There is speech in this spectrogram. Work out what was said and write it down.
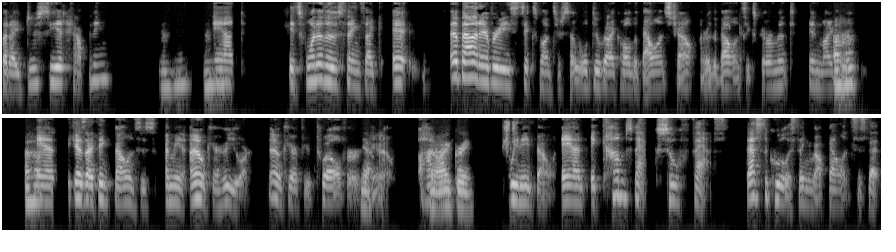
but I do see it happening. mhm, mhm. And it's one of those things like eh, about every six months or so, we'll do what I call the balance challenge or the balance experiment in my Uh-huh. group. uh-huh. and because I think balance is. I mean, I don't care who you are. I don't care if you're 12 or yeah. you know 100. No, I agree. We need balance, and it comes back so fast. That's the coolest thing about balance is that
